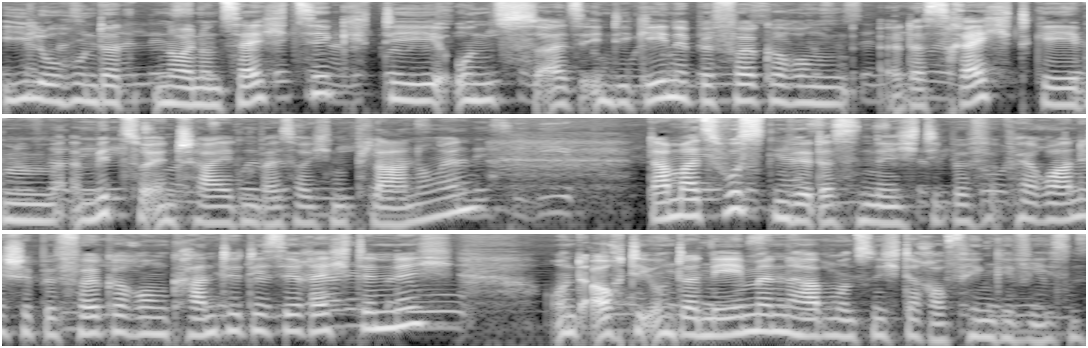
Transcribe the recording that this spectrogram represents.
ILO 169, die uns als indigene Bevölkerung das Recht geben, mitzuentscheiden bei solchen Planungen. Damals wussten wir das nicht. Die peruanische Bevölkerung kannte diese Rechte nicht und auch die Unternehmen haben uns nicht darauf hingewiesen.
